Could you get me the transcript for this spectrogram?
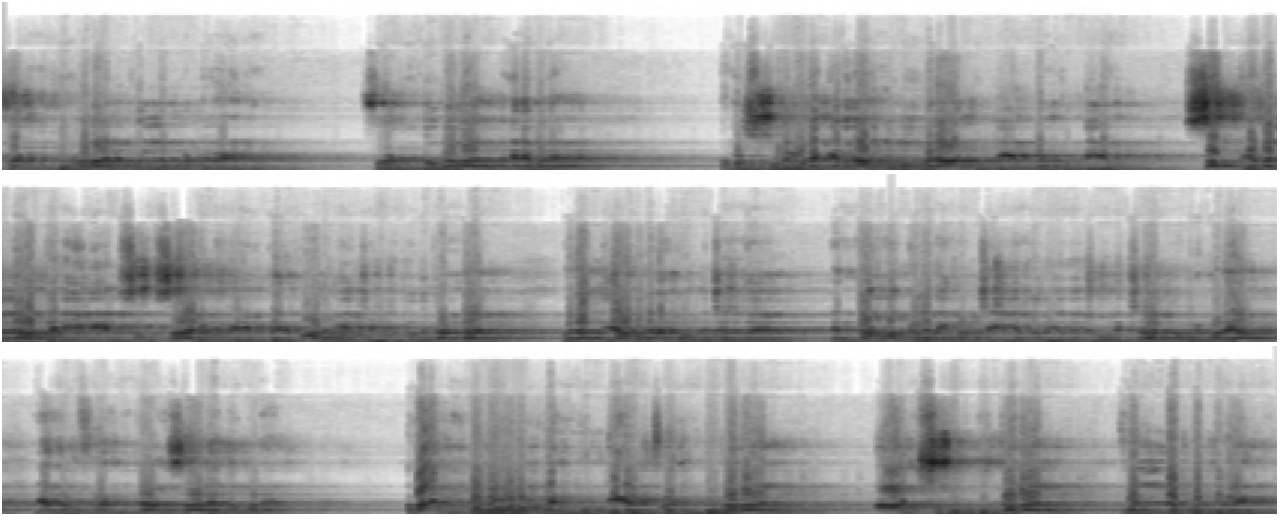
ഫ്രണ്ടുകളാൽ കൊല്ലപ്പെട്ട് കഴിഞ്ഞു. ഫ്രണ്ടുകളാൽ അങ്ങനെ പറയാം. നമ്മൾ സ്കൂളിലൂടെയൊക്കെയാണ് നടന്നു പോകുമ്പോൾ ആൺകുട്ടിയും പെൺകുട്ടിയും സഭ്യമല്ലാത്ത രീതിയിൽ സംസാരിക്കുകയും പെരുമാറുകയും ചെയ്യുന്നത് കണ്ടാൽ ഒരു അധ്യാപകൻ അങ്ങോട്ട് ചെന്ന് എന്താണ് മക്കളെ നിങ്ങൾ ചെയ്യുന്നത്? എന്ന് ചോദിച്ചാൽ അവർ പറയാം ഞങ്ങൾ ഫ്രണ്ടാണ് സാറേ എന്ന് പറയാം. അപ്പൊ അൻപതോളം പെൺകുട്ടികൾ ഫ്രണ്ടുകളാൽ ആൺ സുഹൃത്തുക്കളാൽ കൊല്ലപ്പെട്ട് കഴിഞ്ഞു.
